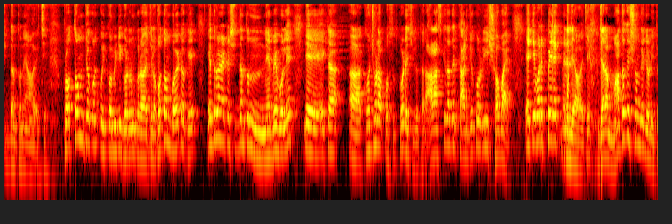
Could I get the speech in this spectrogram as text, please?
সিদ্ধান্ত নেওয়া হয়েছে। প্রথম যখন ওই কমিটি গঠন করা হয়েছিল, প্রথম বৈঠকে এ ধরনের একটা সিদ্ধান্ত নেবে বলে একটা খসড়া প্রস্তুত করেছিল তারা। আর আজকে তাদের কার্যকরী সভায় একেবারে পেরেক মেরে দেওয়া হয়েছে। যারা মাদকের সঙ্গে জড়িত,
